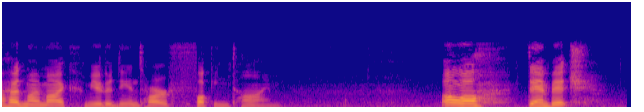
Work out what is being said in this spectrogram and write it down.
I had my mic muted the entire fucking time. Oh well, damn bitch.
